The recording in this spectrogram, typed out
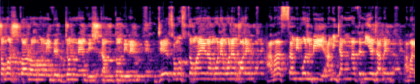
সমস্ত রমণীদের জন্য দৃষ্টান্ত দিলেন। যে সমস্ত মায়েরা মনে মনে করে, আমার স্বামী মলবি, আমি জান্নাতে নিয়ে যাবে, আমার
